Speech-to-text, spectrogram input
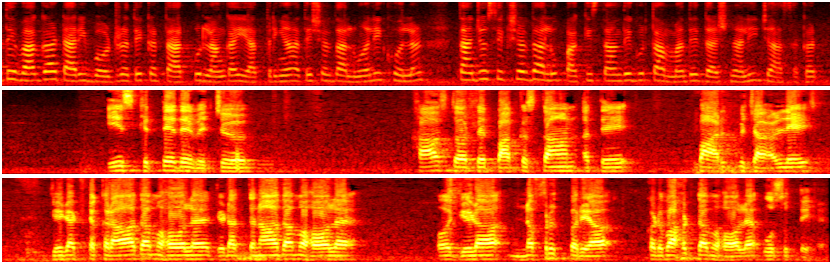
ਅਤੇ ਵਾਹਗਾ, ਅਟਾਰੀ ਬਾਰਡਰ ਅਤੇ ਕਰਤਾਰਪੁਰ ਲਾਂਘਾ ਯਾਤਰੀਆਂ ਅਤੇ ਸ਼ਰਧਾਲੂਆਂ ਲਈ ਖੋਲਣ ਤਾਂ ਜੋ ਸਿੱਖ ਸ਼ਰਧਾਲੂ ਪਾਕਿਸਤਾਨ ਦੇ ਗੁਰਧਾਮਾਂ ਦੇ ਦਰਸ਼ਨਾਂ ਲਈ ਜਾ ਸਕਣ। ਇਸ ਖਿੱਤੇ ਦੇ ਵਿੱਚ ਖਾਸ ਤੌਰ ਤੇ ਪਾਕਿਸਤਾਨ ਅਤੇ ਭਾਰਤ ਵਿਚਾਲੇ ਜਿਹੜਾ ਟਕਰਾਅ ਦਾ ਮਾਹੌਲ ਹੈ, ਜਿਹੜਾ ਤਣਾਅ ਦਾ ਮਾਹੌਲ ਹੈ ਔਰ ਜਿਹੜਾ ਨਫ਼ਰਤ ਭਰਿਆ ਕੜਵਾਹਟ ਦਾ ਮਾਹੌਲ ਹੈ, ਉਸ ਉੱਤੇ ਹੈ।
